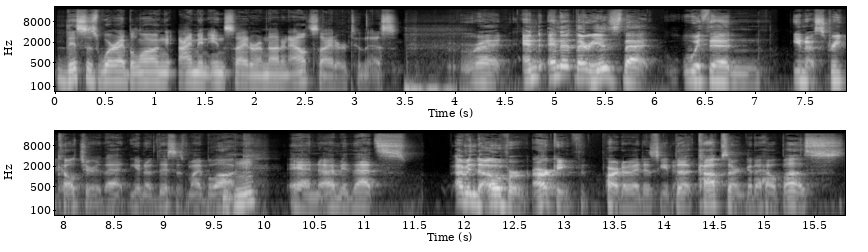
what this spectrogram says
this is where I belong. I'm an insider. I'm not an outsider to this. Right. And and that there is that within, you know, street culture that, you know, this is my block. Mhm. And I mean that's I mean the overarching part of it is, you know, the cops aren't going to help us.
